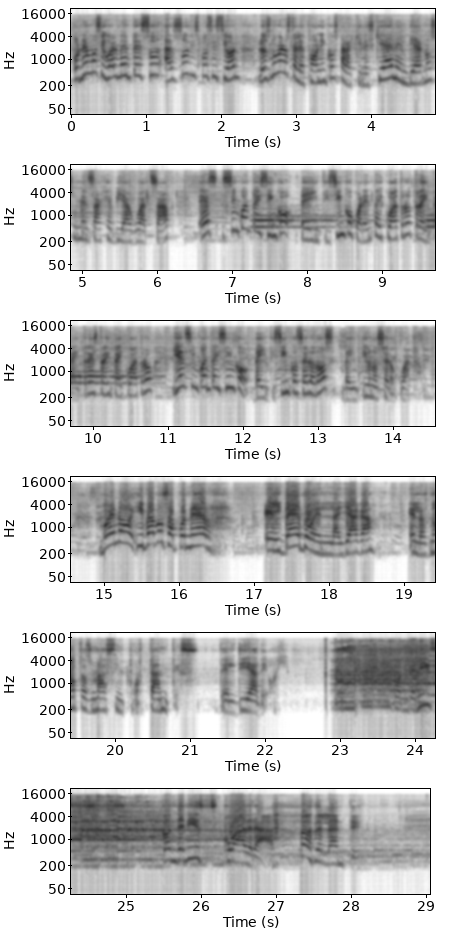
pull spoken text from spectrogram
Ponemos igualmente a su disposición los números telefónicos para quienes quieran enviarnos un mensaje vía WhatsApp. Es 55 25 44 33 34 y el 55 25 02 21 04. Bueno, y vamos a poner el dedo en la llaga en las notas más importantes del día de hoy con Denise, con Denise Cuadra. Adelante.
